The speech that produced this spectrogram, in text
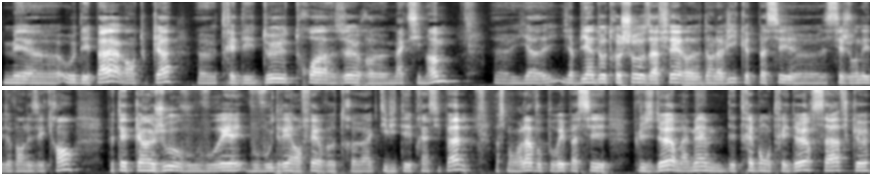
mais euh, au départ en tout cas trader 2-3 heures maximum il y, a, il y, a, bien d'autres choses à faire dans la vie que de passer ces journées devant les écrans. Peut-être qu'un jour vous, voudrez, en faire votre activité principale, à ce moment-là vous pourrez passer plus d'heures mais même des très bons traders savent qu'il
